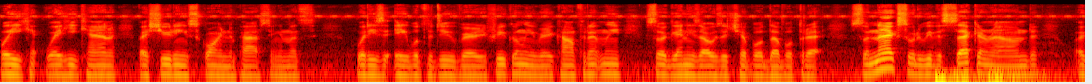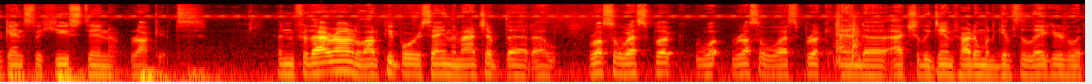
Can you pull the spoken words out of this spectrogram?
way he can, way he can by shooting, scoring, and passing, and that's what he's able to do very frequently, very confidently. So again, he's always a triple double threat. So next would be the second round against the Houston Rockets. And for that round, a lot of people were saying the matchup that uh, Russell Westbrook, Russell Westbrook, and uh, actually James Harden would give to the Lakers would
